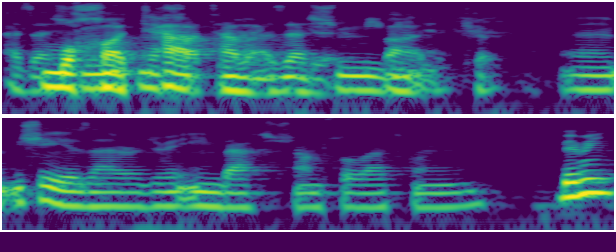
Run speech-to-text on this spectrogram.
ازش مخاطب, مخاطب ازش. می‌بینه بله. میشه یه ذره راجع به این بخشش هم صحبت کنیم ببین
